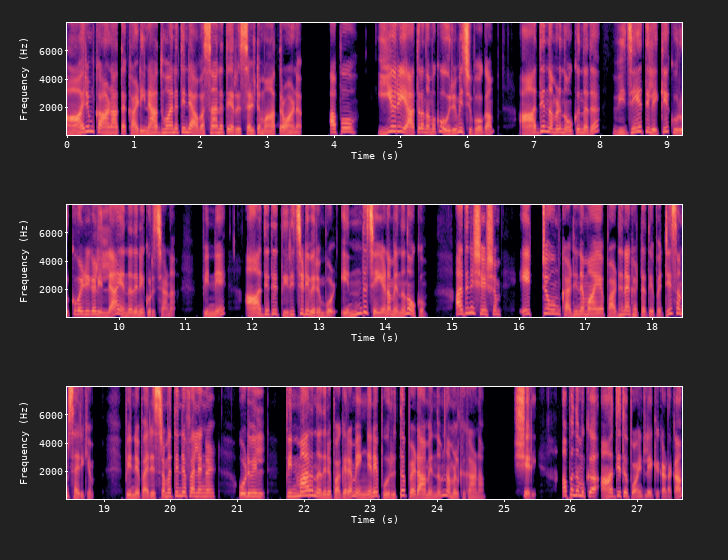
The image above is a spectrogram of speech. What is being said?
ആരും കാണാത്ത കഠിനാധ്വാനത്തിന്റെ അവസാനത്തെ റിസൾട്ട് മാത്രമാണ്. അപ്പോ ഈയൊരു യാത്ര നമുക്ക് ഒരുമിച്ച് പോകാം. ആദ്യം നമ്മൾ നോക്കുന്നത് വിജയത്തിലേക്ക് കുറുക്കുവഴികളില്ല എന്നതിനെക്കുറിച്ചാണ്. പിന്നെ ആദ്യത്തെ തിരിച്ചടി വരുമ്പോൾ എന്ത് ചെയ്യണമെന്ന് നോക്കും. അതിനുശേഷം ഏറ്റവും കഠിനമായ പഠനഘട്ടത്തെപ്പറ്റി സംസാരിക്കും. പിന്നെ പരിശ്രമത്തിന്റെ ഫലങ്ങൾ ഒടുവിൽ പിന്മാറുന്നതിന് പകരം എങ്ങനെ പൊരുത്തപ്പെടാമെന്നും നമ്മൾക്ക് കാണാം. ശരി അപ്പൊ നമുക്ക് ആദ്യത്തെ പോയിന്റിലേക്ക് കടക്കാം.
